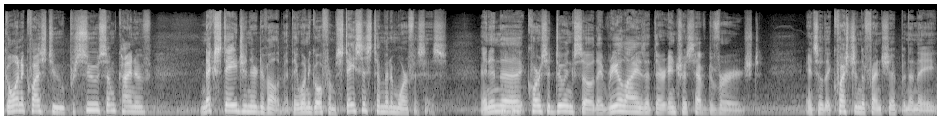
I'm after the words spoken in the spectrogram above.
go on a quest to pursue some kind of next stage in their development. They want to go from stasis to metamorphosis. And in the course of doing so, they realize that their interests have diverged. And so they question the friendship and then they,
